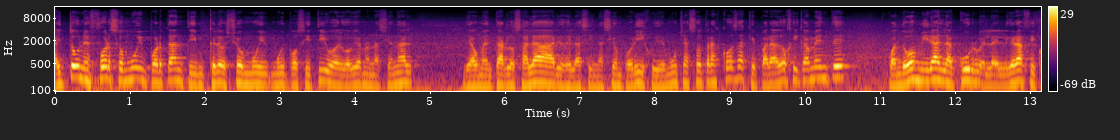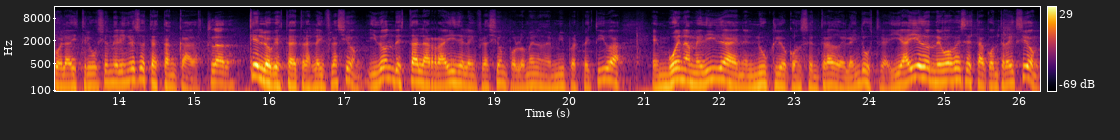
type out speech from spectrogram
hay todo un esfuerzo muy importante y creo yo muy, muy positivo del gobierno nacional de aumentar los salarios, de la asignación por hijo y de muchas otras cosas que paradójicamente cuando vos mirás la curva, el gráfico de la distribución del ingreso está estancada. Claro. ¿Qué es lo que está detrás? La inflación. ¿Y dónde está la raíz de la inflación, por lo menos en mi perspectiva? En buena medida en el núcleo concentrado de la industria. Y ahí es donde vos ves esta contradicción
